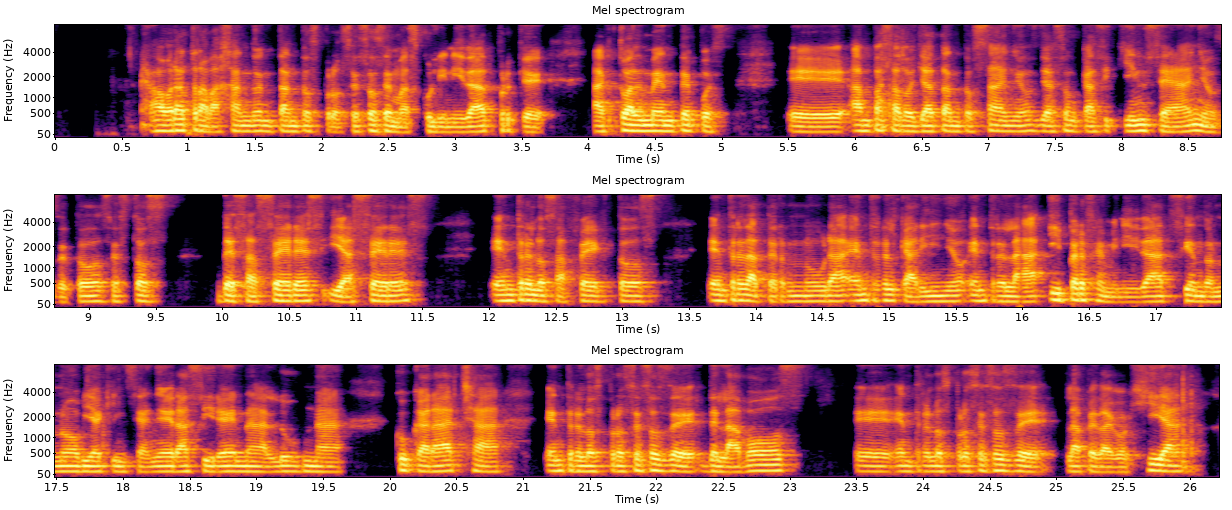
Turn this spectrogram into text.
ahora trabajando en tantos procesos de masculinidad, porque actualmente pues eh, han pasado ya tantos años, ya son casi 15 años de todos estos deshaceres y haceres entre los afectos, entre la ternura, entre el cariño, entre la hiperfeminidad, siendo novia, quinceañera, sirena, alumna, cucaracha, entre los procesos de, la voz, eh, entre los procesos de la pedagogía,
